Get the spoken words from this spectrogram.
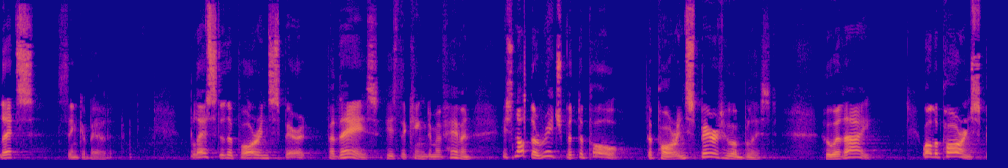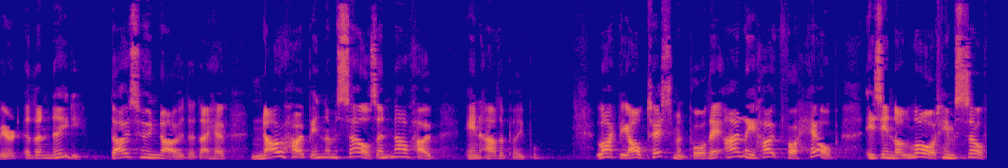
Let's think about it. Blessed are the poor in spirit, for theirs is the kingdom of heaven. It's not the rich, but the poor, the poor in spirit who are blessed. Who are they? Well, the poor in spirit are the needy, those who know that they have no hope in themselves and no hope in other people. Like the Old Testament poor, their only hope for help is in the Lord Himself.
